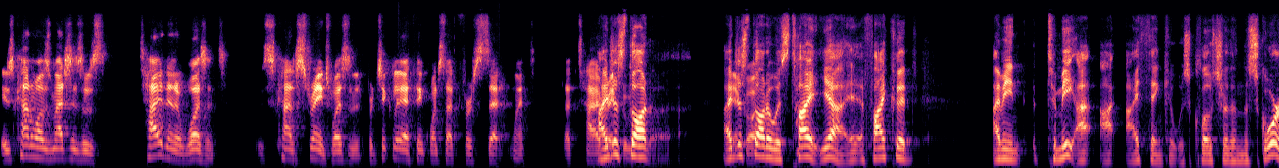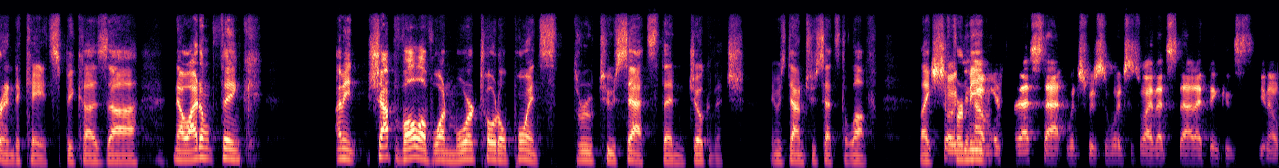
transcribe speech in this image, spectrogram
it's kind of one of those matches that was tight and it wasn't. It's kind of strange, wasn't it? Particularly, I think once that first set went, that tie. I just thought, I just thought it was tight. Yeah, if I could, I mean, to me, I, I, I think it was closer than the score indicates because uh, now I don't think. I mean, Shapovalov won more total points through two sets than Djokovic. He was down two sets to love. Like so for me, that's that which which which is why that's that I think is you know,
